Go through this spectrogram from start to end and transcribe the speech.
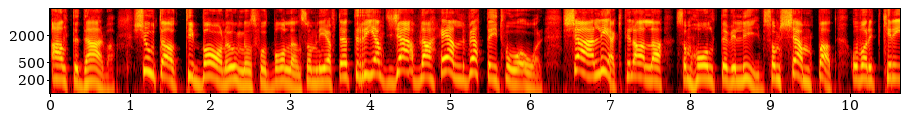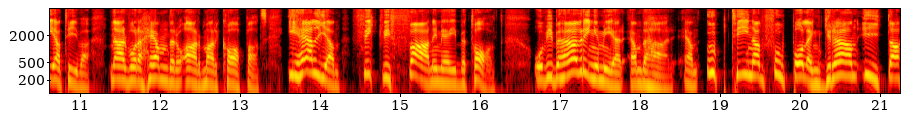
allt det där va. Shootout till barn och ungdomsfotbollen som levt ett rent jävla helvete i två år. Kärlek till alla som hållit det vid liv, som kämpat och varit kreativa när våra händer och armar kapats. I helgen fick vi fan i mig betalt. Och vi behöver inget mer än det här. En upptinad fotboll, en grön yta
